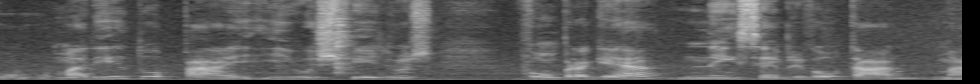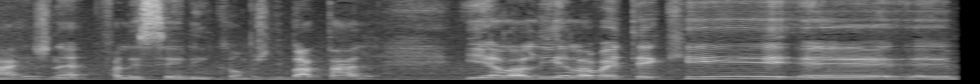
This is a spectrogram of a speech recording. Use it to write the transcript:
o, o marido, o pai e os filhos vão para a guerra, nem sempre voltaram mais, né? Faleceram em campos de batalha e ela ali ela vai ter que é, é,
